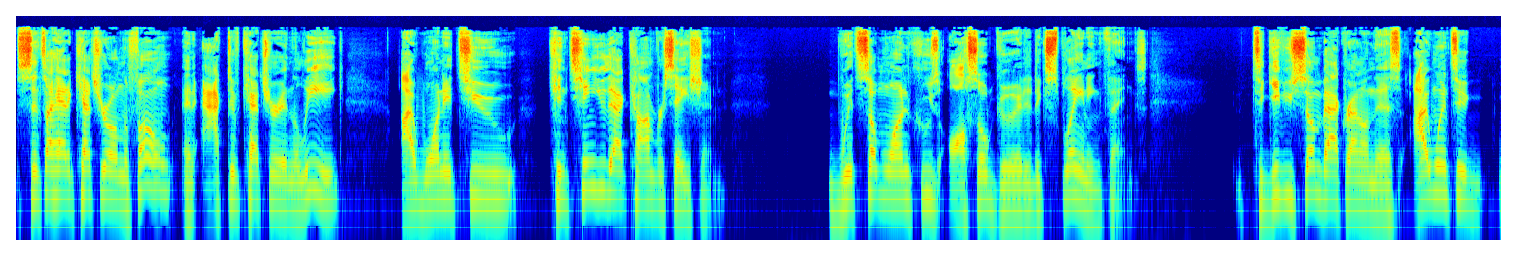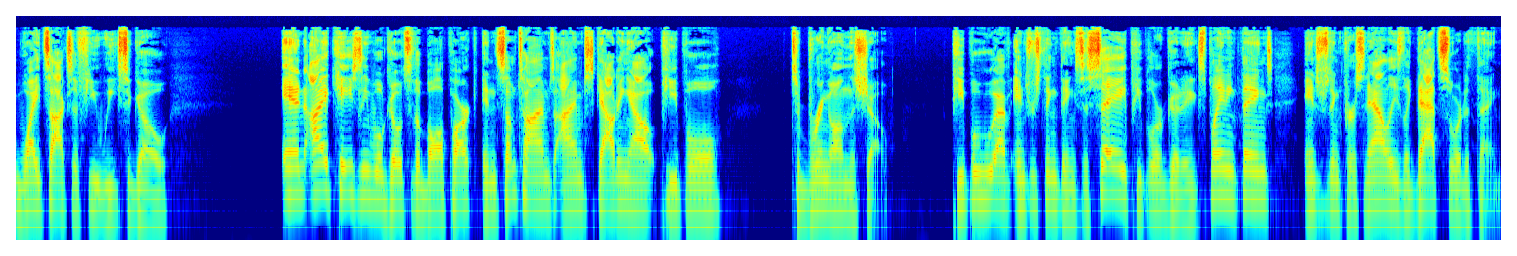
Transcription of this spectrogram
since I had a catcher on the phone, an active catcher in the league, I wanted to continue that conversation with someone who's also good at explaining things. To give you some background on this, I went to White Sox a few weeks ago, and I occasionally will go to the ballpark, and sometimes I'm scouting out people to bring on the show people who have interesting things to say, people who are good at explaining things, interesting personalities, like that sort of thing.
